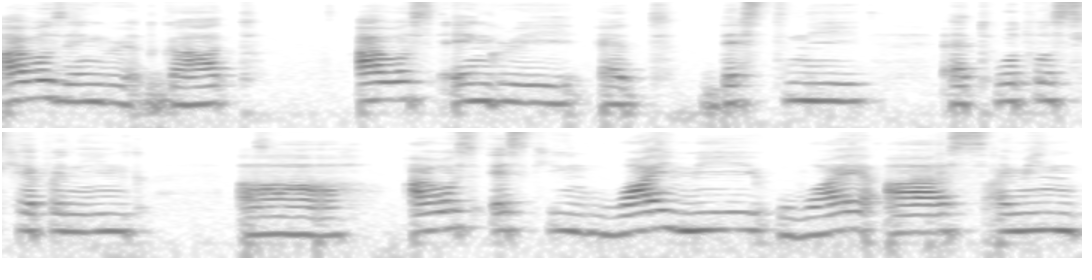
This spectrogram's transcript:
I was angry at God I was angry at destiny, at what was happening. Uh, I was asking why me, why us. I mean,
